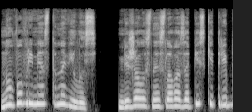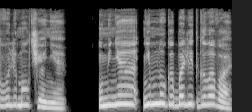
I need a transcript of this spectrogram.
но вовремя остановилась. Безжалостные слова записки требовали молчания. «У меня немного болит голова»,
